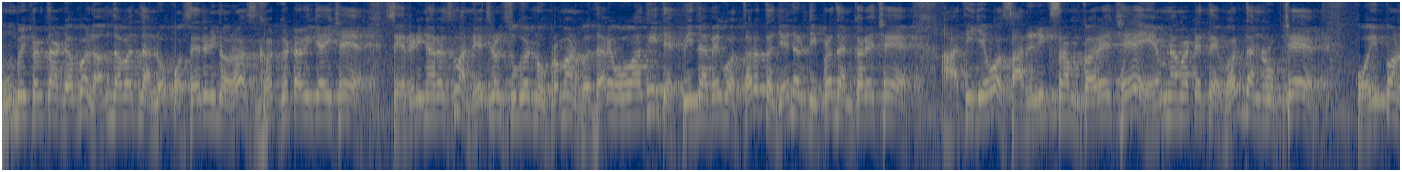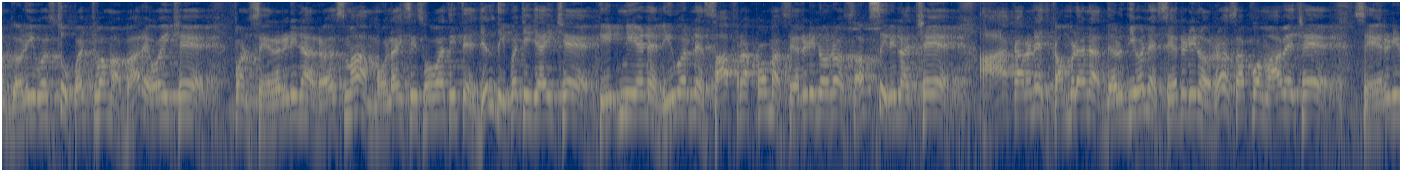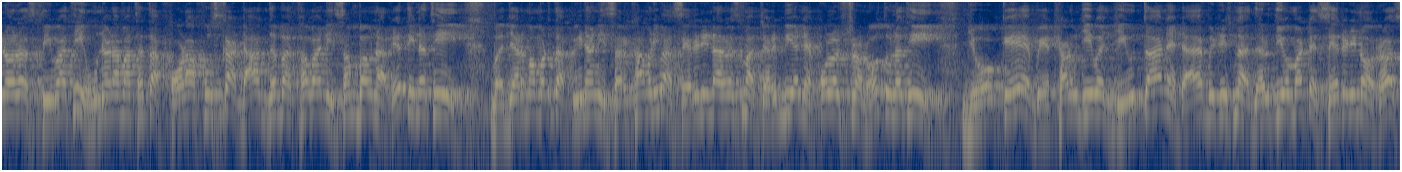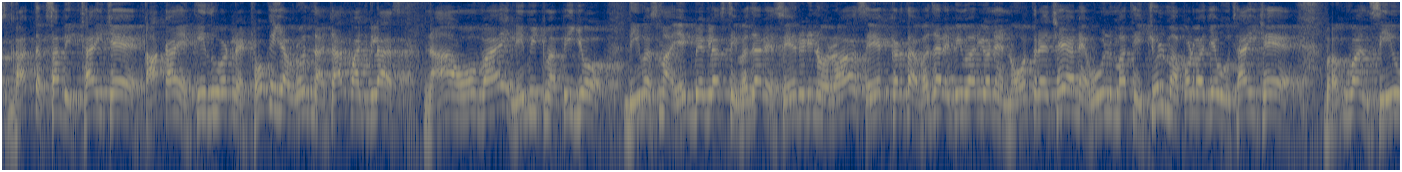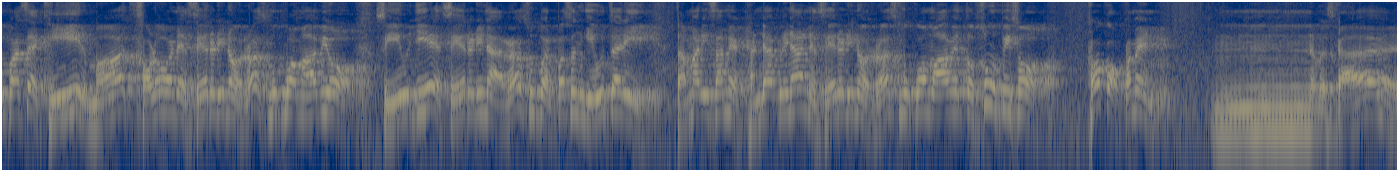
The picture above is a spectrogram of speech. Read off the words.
મુંબઈ કરતાં ડબલ અમદાવાદના લોકો શેરડીનો રસ ઘટ ઘટાવી જાય છે. શેરડીના રસમાં નેચરલ સુગરનું પ્રમાણ વધારે હોવાથી તે પીધા ભેગો તરત જ એનર્જી પ્રદાન કરે છે. આથી જેવો શારીરિક શ્રમ કરે છે, એમના માટે તે વરદાનરૂપ છે. કોઈ પણ ગળી વસ્તુ પચવામાં ભારે હોય છે, પણ શેરડીના રસમાં મોલાઇસિસ હોવાથી તે જલ્દી પચી જાય છે. કિડની અને લીવરને સાફ રાખવામાં શેરડીનો રસ અક્ષી ઇલાજ છે આ કારણે જ કમળાના દર્દીઓને શેરડીનો રસ આપવામાં આવે છે. શેરડીનો રસ પીવાથી ઉનાળામાં થતા ફોડા ફૂસકા ડાઘ ધબા થવાની સંભાવના રહેતી નથી. બજારમાં મળતા પીણાની સરખામણીમાં શેરડીના રસમાં ચરબી અને કોલેસ્ટ્રોલ હોતું નથી. જો કે બેઠાડું જીવન જીવતા અને ડાયાબિટીસના દર્દીઓ માટે શેરડીનો રસ ઘાતક સાબિત થાય છે. કાકાએ કીધું એટલે ઠોકી જાવ રોજના ચાર પાંચ ગ્લાસ. ના હો ભાઈ, લિમિટમાં પીજો. દિવસમાં એક બે ગ્લાસથી વધારે શેરડીનો રસ એક કરતાં વધારે બીમારીઓને નોતરે છે અને ઉલમાંથી ચૂલમાં પડવા જેવું થાય છે. ભગવાન શિવ પાસે ખીર, મધ, ફળો અને શેરડીનો રસ મૂકવામાં આવ્યો. શિવજીએ શેરડીના રસ ઉપર પસંદગી ઉતારી. તમારી સામે ઠંડા પીણા અને શેરડીનો રસ મૂકવામાં આવે તો શું પીશો? ઠોકો કમેન્ટ નમસ્કાર.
